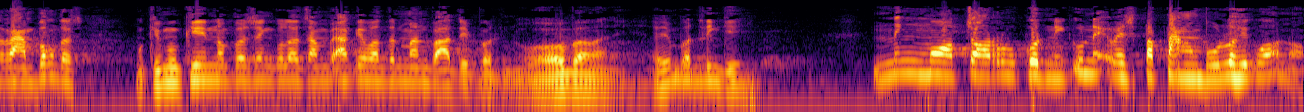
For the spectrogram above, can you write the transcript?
rampung terus mugi-mugi napa sing kula sampekake wonten manfaatipun. Oh, bapane. Ayo pun linggih. Ning maca rukun niku nek wis 40 iku ana.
